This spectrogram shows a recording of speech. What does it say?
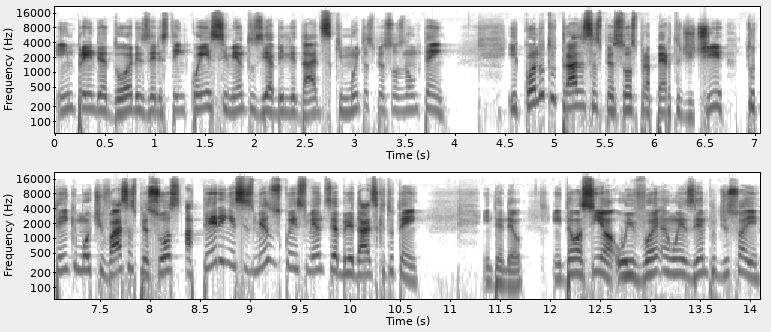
empreendedores eles têm conhecimentos e habilidades que muitas pessoas não têm. E quando tu traz essas pessoas para perto de ti, tu tem que motivar essas pessoas a terem esses mesmos conhecimentos e habilidades que tu tem. Entendeu? Então, assim, ó, o Ivan é um exemplo disso aí.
